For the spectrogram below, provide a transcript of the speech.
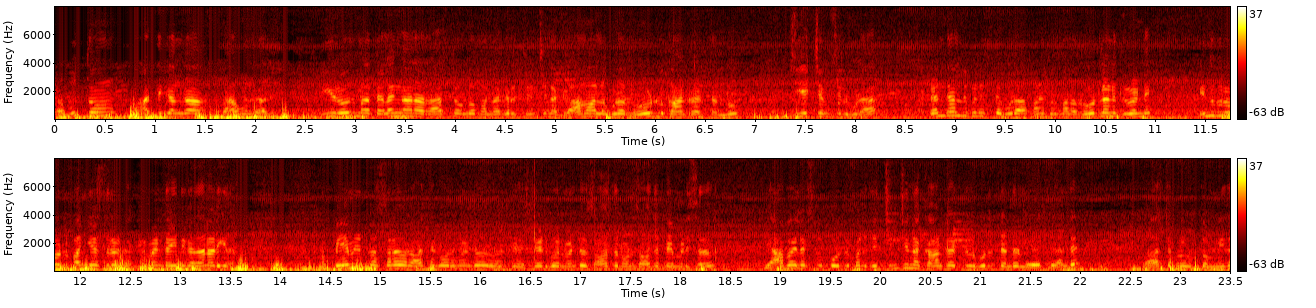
ప్రభుత్వం ఆర్థికంగా బాగుండాలి. ఈరోజు మన తెలంగాణ రాష్ట్రంలో మన దగ్గర చిన్న చిన్న గ్రామాల్లో కూడా రోడ్లు కాంట్రాక్టర్లు జిహెచ్ఎంసీలు కూడా టెండర్లు పిలిస్తే కూడా మన ఇప్పుడు మన రోడ్లని చూడండి. ఎందుకు రోడ్లు పనిచేస్తలేదు అగ్రిమెంట్ అయింది కదా అని అడిగిన. పేమెంట్ వస్తలేవు రాష్ట్ర గవర్నమెంట్ స్టేట్ గవర్నమెంట్ సంవత్సరం రెండు సంవత్సరం పేమెంట్ ఇస్తారు యాభై లక్షల కోట్ల రూపాయలు చిన్న చిన్న కాంట్రాక్టర్లు కూడా టెండర్లు వేయట్లేదు. అంటే రాష్ట్ర ప్రభుత్వం మీద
